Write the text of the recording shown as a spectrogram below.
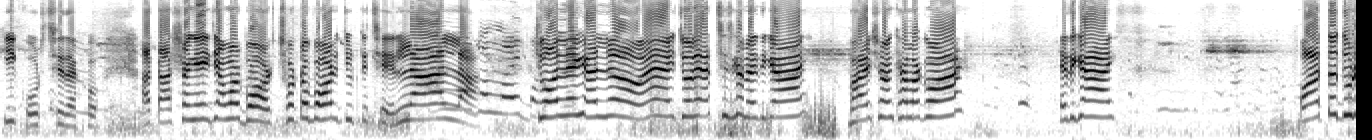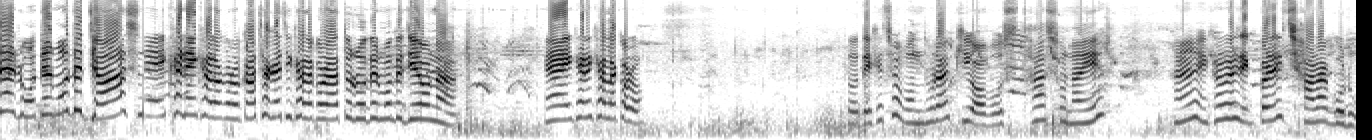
কি করছে দেখো। আর তার সঙ্গে এই যে আমার বর, ছোট বর জুটেছে, লালা, চলে গেল, এই চলে যাচ্ছিস কেন এদিকে আয়, ভাইয়ের সঙ্গে খেলা কর, এদিকে আয়। অত দূরে রোদের মধ্যে যাস এখানেই খেলা করো, কাছাকাছি খেলা করো, এত রোদের মধ্যে যেও না। হ্যাঁ এখানে খেলা করো। তো দেখেছ বন্ধুরা, কি অবস্থা সোনাইয়ের? হ্যাঁ এখানে একবারে ছাড়া গরু।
